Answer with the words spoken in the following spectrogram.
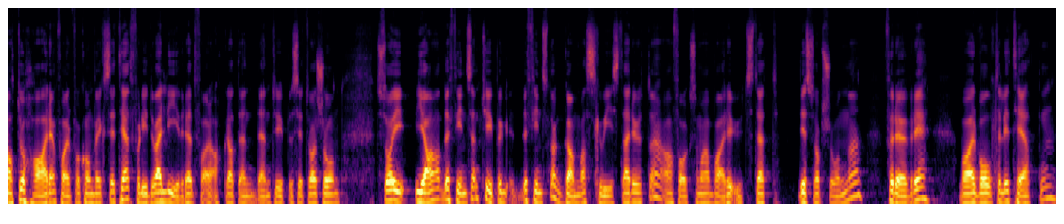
At du har en form for konveksitet fordi du er livredd for akkurat den, den type situasjon. Så ja, det fins nok gamma squeeze der ute av folk som har bare utstedt disse opsjonene. For øvrig var volatiliteten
